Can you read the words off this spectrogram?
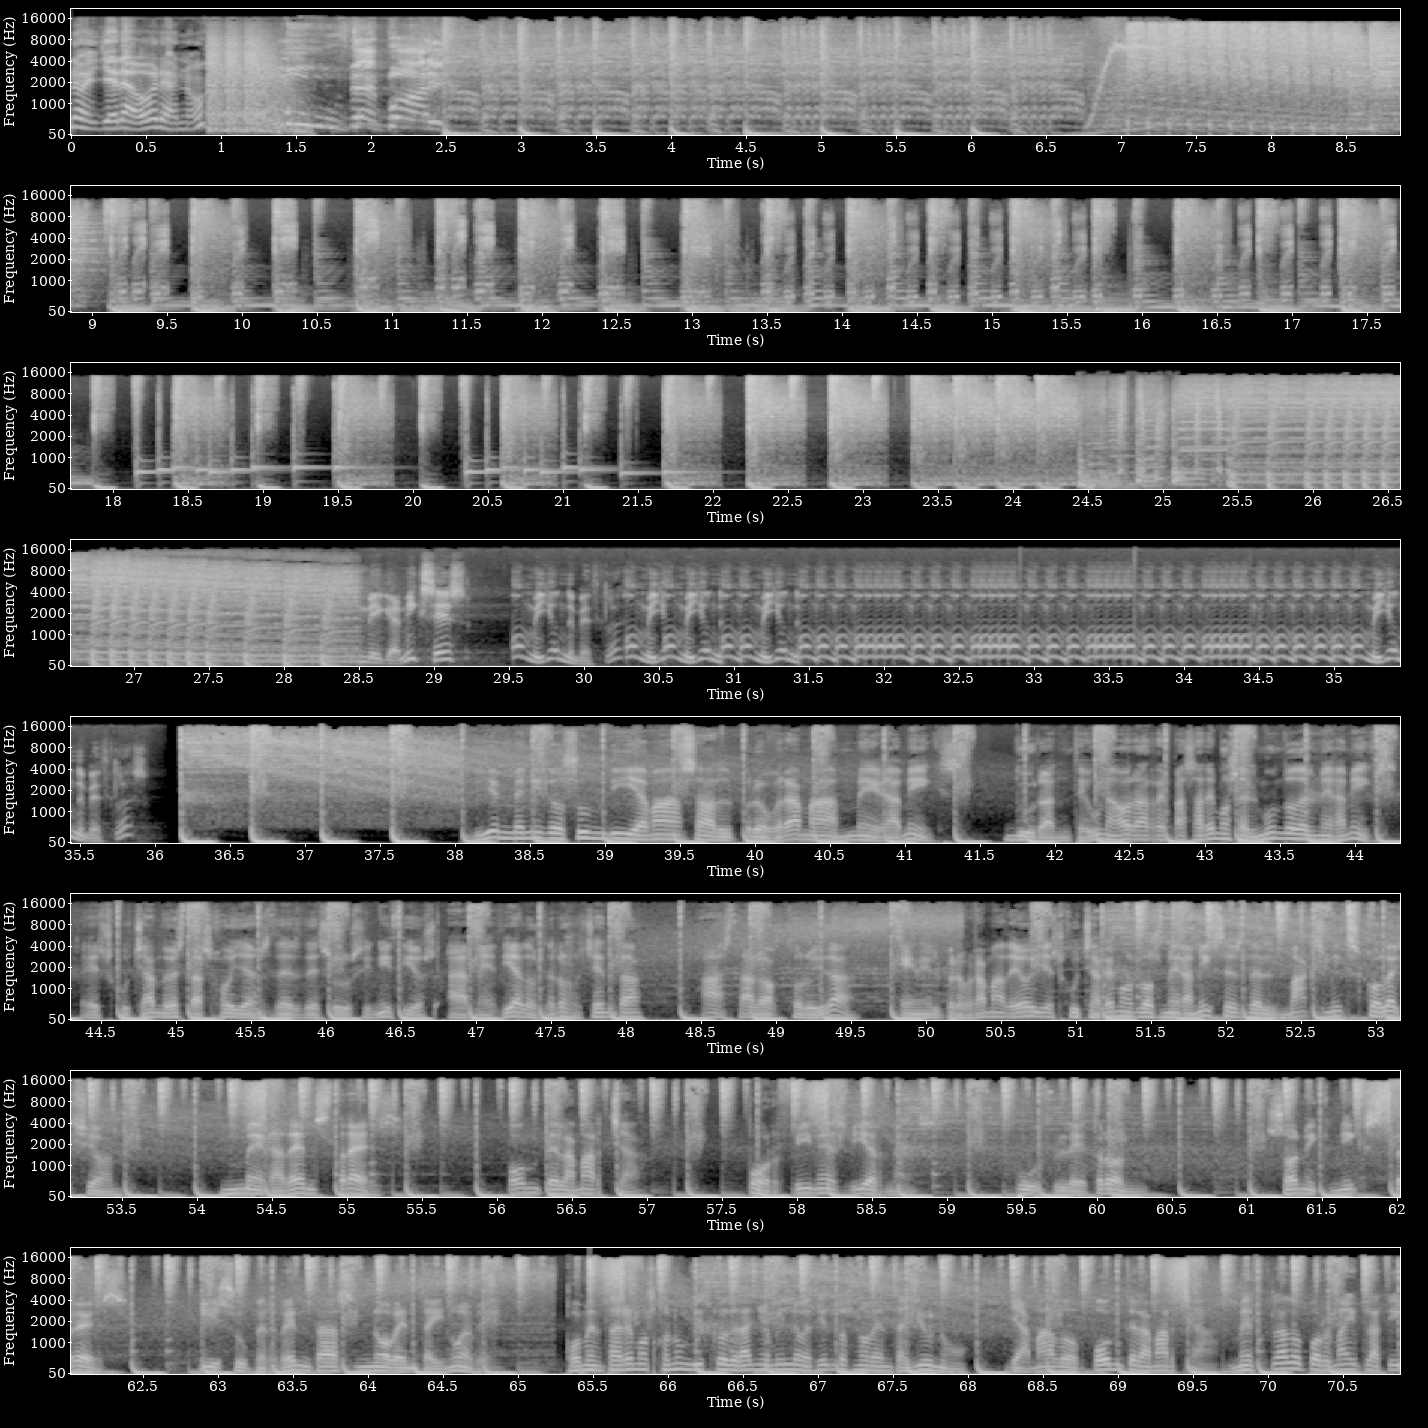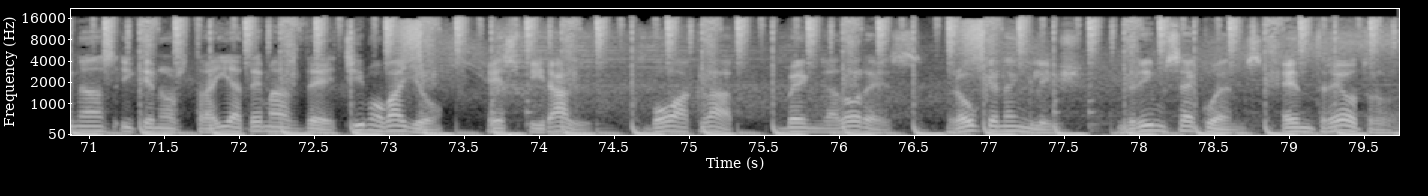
Bueno, ya era hora, ¿no? Move that body. Megamixes, un millón de mezclas, un millón, un millón, un millón, un millón de mezclas. Bienvenidos un día más al programa Megamix. Durante una hora repasaremos el mundo del Megamix, escuchando estas joyas desde sus inicios a mediados de los 80 hasta la actualidad. En el programa de hoy escucharemos los megamixes del Max Mix Collection, Megadance 3, Ponte la Marcha, Por fin es viernes, Puzzletron, Sonic Mix 3 y Superventas 99. Comenzaremos con un disco del año 1991 llamado Ponte la Marcha, mezclado por My Platinas y que nos traía temas de Chimo Bayo, Espiral, Boa Club, Vengadores, Broken English, Dream Sequence, entre otros.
